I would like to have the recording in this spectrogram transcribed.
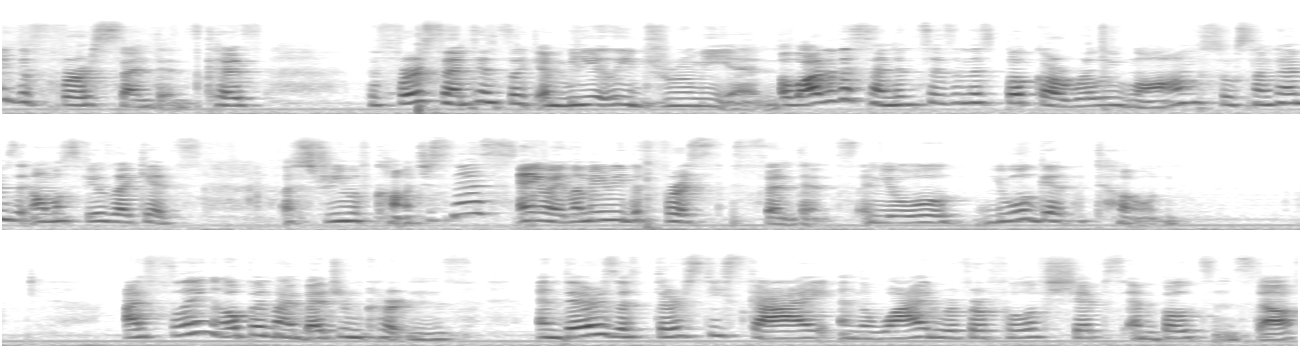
read the first sentence because the first sentence like immediately drew me in. A lot of the sentences in this book are really long, so sometimes it almost feels like it's a stream of consciousness. Anyway, let me read the first sentence and you will you will get the tone. I fling open my bedroom curtains, and there is a thirsty sky and the wide river full of ships and boats and stuff.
